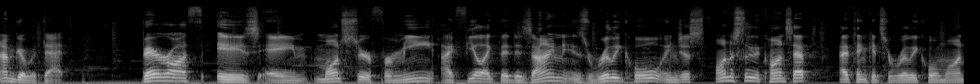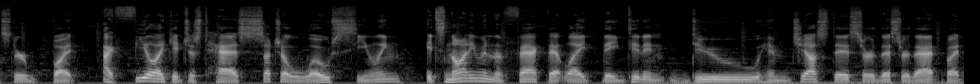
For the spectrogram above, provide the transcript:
I'm good with that. Barroth is a monster for me. I feel like the design is really cool and just honestly the concept, I think it's a really cool monster, but I feel like it just has such a low ceiling. It's not even the fact that like they didn't do him justice or this or that, but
